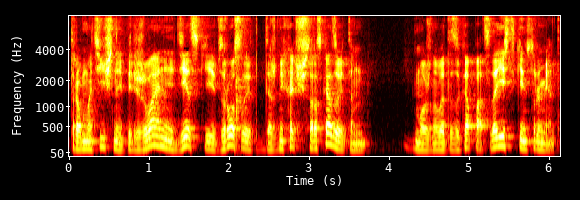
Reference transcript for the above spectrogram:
травматичные переживания, детские, взрослые. Даже не хочу сейчас рассказывать, там можно в это закопаться. Да, есть такие инструменты.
